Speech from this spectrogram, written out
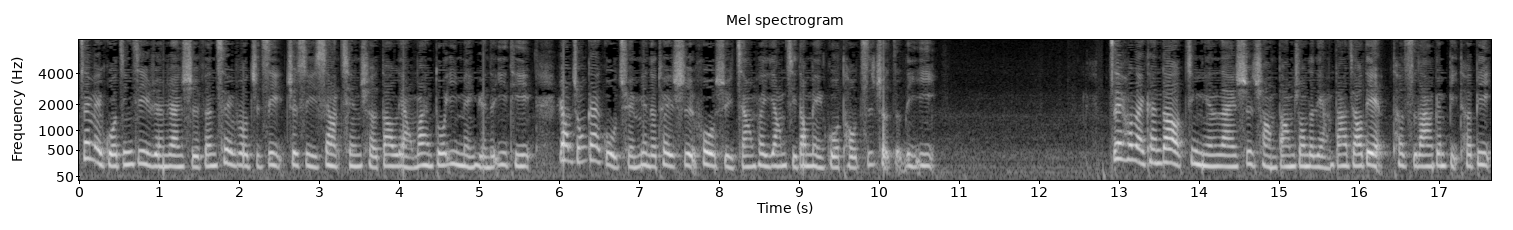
在美国经济仍然十分脆弱之际，这是一项牵扯到两万多亿美元的议题，让中概股全面的退市，或许将会殃及到美国投资者的利益。最后来看到近年来市场当中的两大焦点，特斯拉跟比特币，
